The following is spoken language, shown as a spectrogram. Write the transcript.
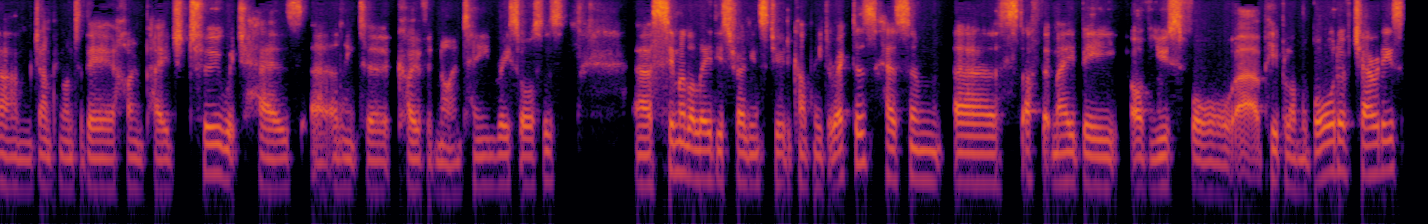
um, jumping onto their homepage too, which has uh, a link to COVID-19 resources. Uh, similarly, the Australian Institute of Company Directors has some uh, stuff that may be of use for uh, people on the board of charities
